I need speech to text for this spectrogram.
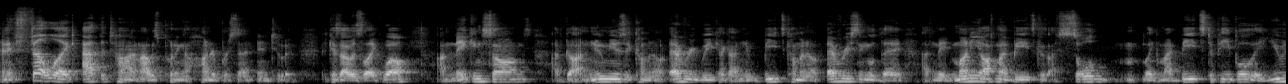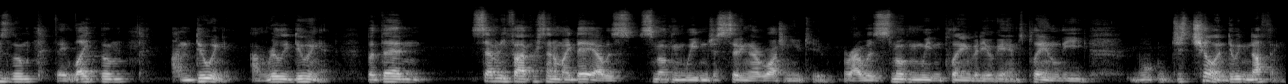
And it felt like at the time I was putting 100% into it because I was like, well, I'm making songs. I've got new music coming out every week. I got new beats coming out every single day. I've made money off my beats because I've sold like my beats to people. They use them, they like them. I'm doing it. I'm really doing it. But then 75% of my day I was smoking weed and just sitting there watching YouTube. Or I was smoking weed and playing video games, playing League, just chilling, doing nothing.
